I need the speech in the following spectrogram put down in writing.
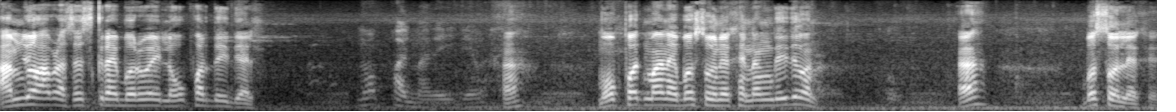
આમ જો આપણા સબસ્ક્રાઈબર હોય એટલે ઓફર દઈ દે હા? મફતમાં ને બસો લેખે નંગ દઈ દેવો ને હા? બસો લેખે.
